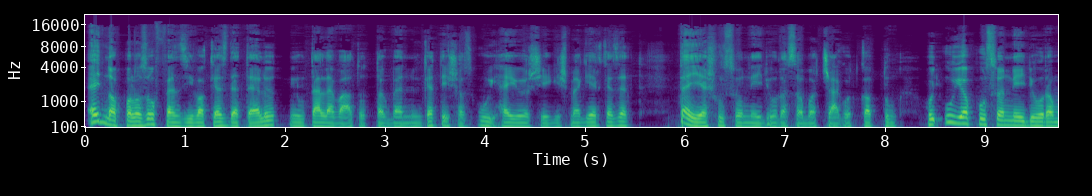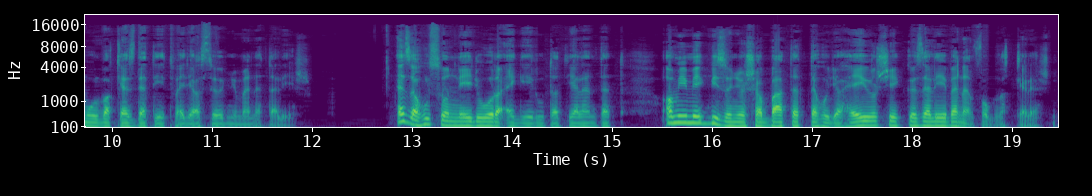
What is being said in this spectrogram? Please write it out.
Egy nappal az offenzíva kezdete előtt, miután leváltottak bennünket, és az új helyőrség is megérkezett, teljes 24 óra szabadságot kaptunk, hogy újabb 24 óra múlva kezdetét vegye a szörnyű menetelés. Ez a 24 óra egérutat jelentett, ami még bizonyosabbá tette, hogy a helyőrség közelébe nem fognak keresni.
